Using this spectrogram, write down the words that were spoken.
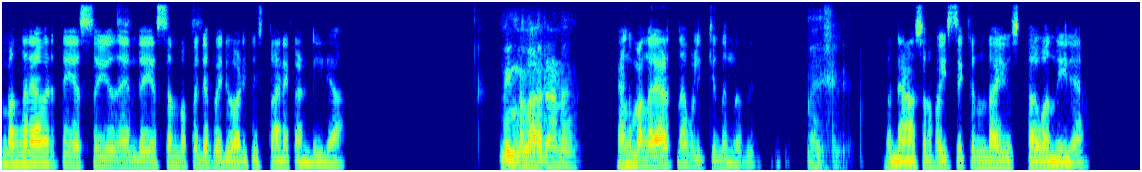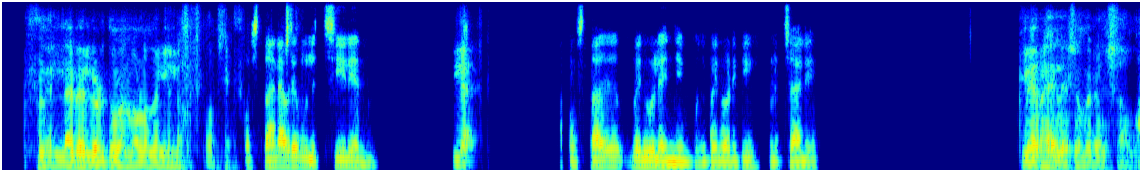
മംഗലാപുരത്തെ എസ് ഐ എന്താ എസ് എം എഫിന്റെ പരിപാടിക്ക് ഉസ്താനെ കണ്ടില്ല. നിങ്ങൾ ആരാണ്? ഞങ്ങൾ മംഗലാപുരത്ത് വിളിക്കുന്നുള്ളത്. അപ്പൊ നാസർ ഫൈസക്ക് ഉണ്ടായി ഉസ്താവ് വന്നില്ല. എല്ലാരും എല്ലായിടത്തും വന്നോളന്നില്ലല്ലോ. ഓക്കെ. ഉസ്താൻ അവരെ വിളിച്ചില്ലേന്ന് ഇല്ല. അപ്പൊ ഉസ്താദ് വരൂല ഇനി പരിപാടിക്ക്? വിളിച്ചാൽ? ക്ലിയർ ആയതിനു ശേഷം വരാം ഇൻഷാല്ല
